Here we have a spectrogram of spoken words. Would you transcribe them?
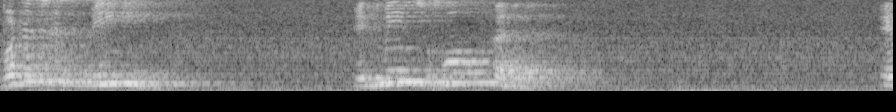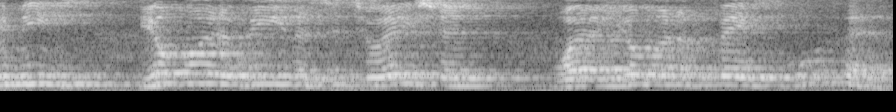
What does it mean? It means warfare. It means you're going to be in a situation where you're going to face warfare.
